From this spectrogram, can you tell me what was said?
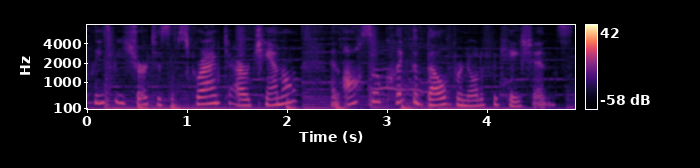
Please be sure to subscribe to our channel and also click the bell for notifications.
